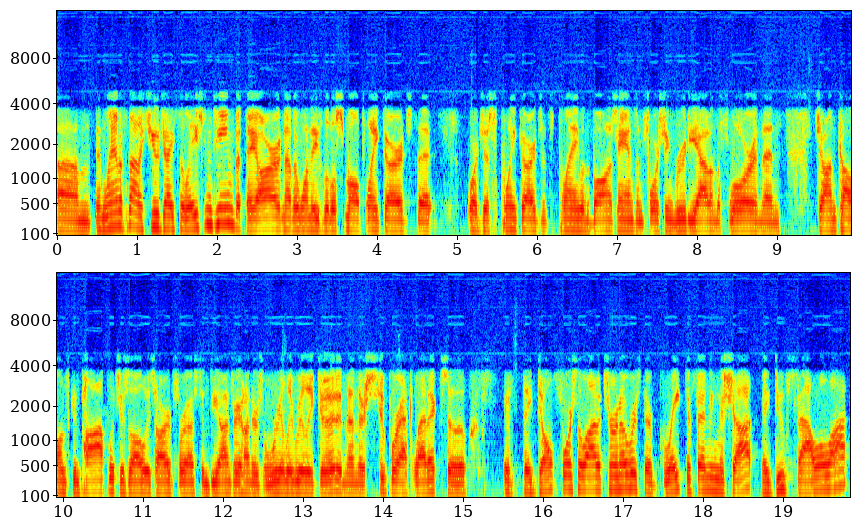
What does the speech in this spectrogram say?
Um, Atlanta's not a huge isolation team, but they are another one of these little small point guards that, or just point guards that's playing with the ball in his hands and forcing Rudy out on the floor. And then John Collins can pop, which is always hard for us. And DeAndre Hunter's really, really good. And then they're super athletic. So if they don't force a lot of turnovers, they're great defending the shot. They do foul a lot,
